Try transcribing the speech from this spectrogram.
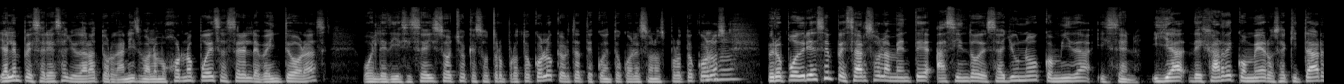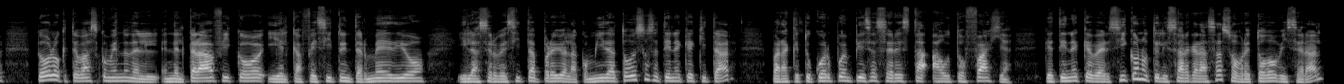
ya le empezarías a ayudar a tu organismo. A lo mejor no puedes hacer el de 20 horas o el de 16-8, que es otro protocolo, que ahorita te cuento cuáles son los protocolos, pero podrías empezar solamente haciendo desayuno, comida y cena. Y ya dejar de comer, o sea, quitar todo lo que te vas comiendo en el, en el tráfico y el cafecito intermedio y la cervecita previo a la comida, todo eso se tiene que quitar para que tu cuerpo empiece a hacer esta autofagia, que tiene que ver sí con utilizar grasa, sobre todo visceral,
